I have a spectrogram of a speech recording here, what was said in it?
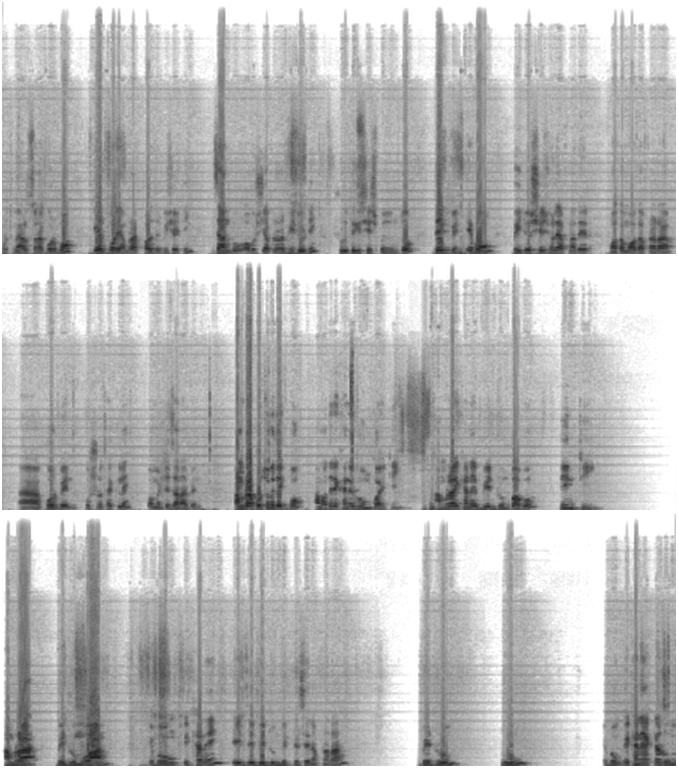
প্রথমে আলোচনা করব। এরপরে আমরা খরচের বিষয়টি জানব। অবশ্যই আপনারা ভিডিওটি শুরু থেকে শেষ পর্যন্ত দেখবেন এবং ভিডিও শেষ হলে আপনাদের মতামত আপনারা করবেন, প্রশ্ন থাকলে কমেন্টে জানাবেন। আমরা প্রথমে দেখব আমাদের এখানে রুম কয়টি? আমরা এখানে বেডরুম পাবো তিনটি। আমরা বেডরুম ওয়ান এবং এখানে এই যে বেডরুম দেখতেছেন আপনারা, বেডরুম টু এবং এখানে একটা রুম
